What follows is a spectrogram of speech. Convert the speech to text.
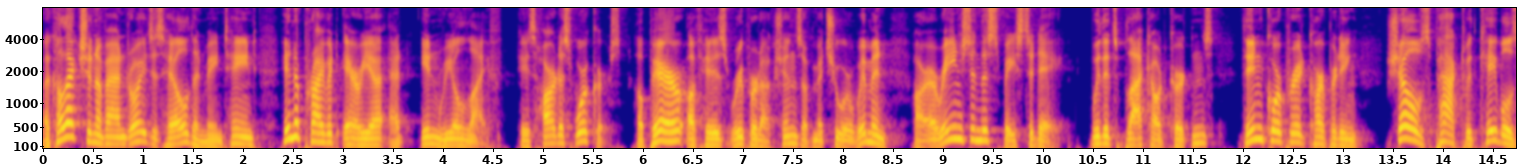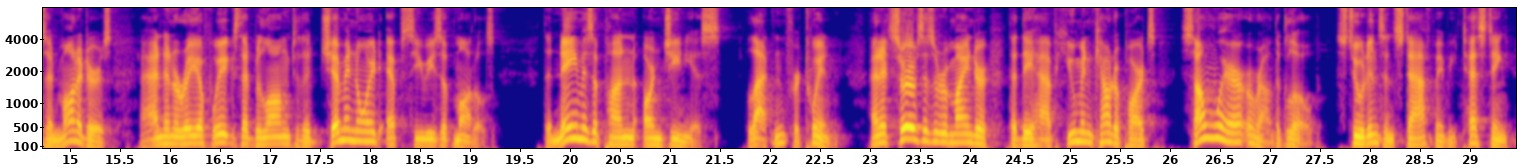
A collection of androids is held and maintained in a private area at in real life. His hardest workers, a pair of his reproductions of mature women, are arranged in this space today. With its blackout curtains, thin corporate carpeting, shelves packed with cables and monitors, and an array of wigs that belong to the Geminoid F series of models. The name is a pun on geminus, Latin for twin and it serves as a reminder that they have human counterparts somewhere around the globe. Students and staff may be testing,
